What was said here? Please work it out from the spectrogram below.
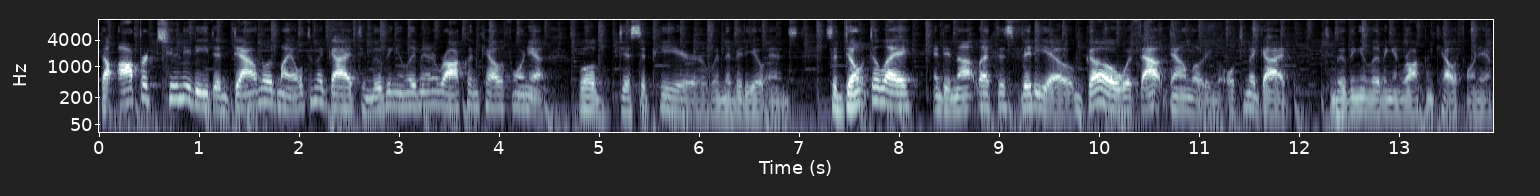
The opportunity to download my ultimate guide to moving and living in Rocklin, California will disappear when the video ends. So don't delay and do not let this video go without downloading the ultimate guide to moving and living in Rocklin, California.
